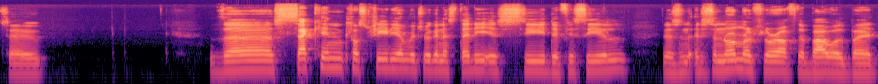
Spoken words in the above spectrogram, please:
So the second Clostridium which we're to study is C. difficile. It's, it's a normal flora of the bowel, but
